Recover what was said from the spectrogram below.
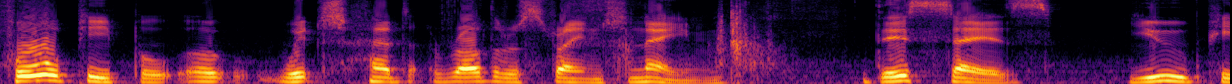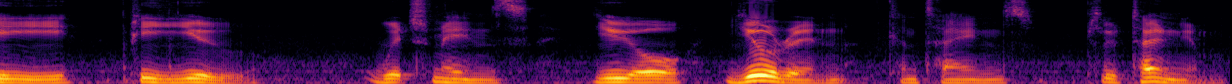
four people, uh, which had rather a strange name. This says UPPU, which means your urine contains plutonium.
